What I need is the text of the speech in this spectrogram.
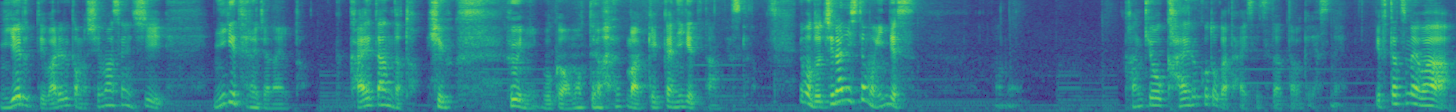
逃げるって言われるかもしれませんし、逃げてるんじゃないと。変えたんだという ふうに僕は思っては、まあ結果逃げてたんですけど。でもどちらにしてもいいんです。あの環境を変えることが大切だったわけですね。で、二つ目は、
